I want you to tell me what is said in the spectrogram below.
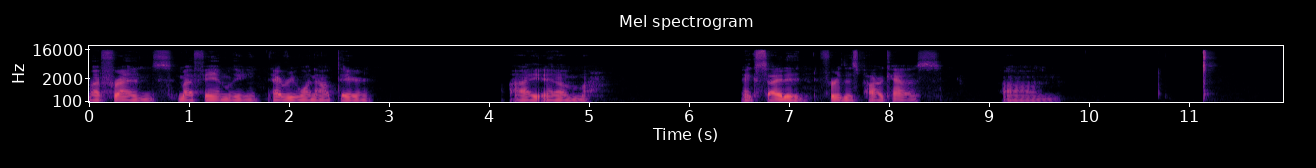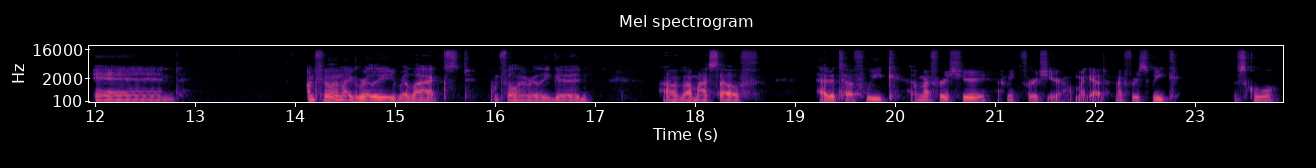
my friends, my family, everyone out there. I am excited for this podcast. Um, and I'm feeling like really relaxed. I'm feeling really good uh, about myself. Had a tough week of my first year. I mean, first year. Oh my God, my first week of school,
